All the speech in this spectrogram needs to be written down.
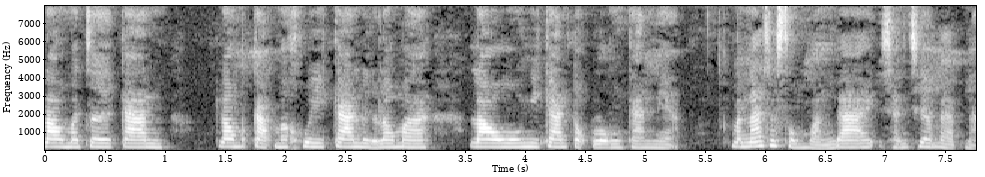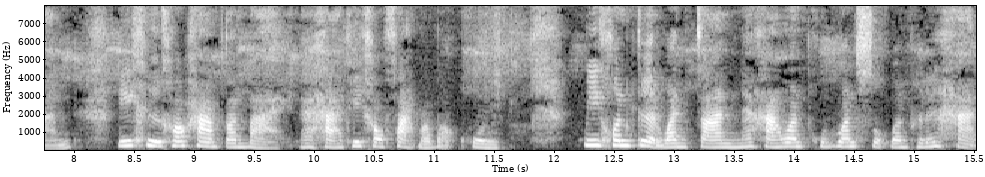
เรามาเจอกัน เรากลับมาคุยกันหรือเรามาเรามีการตกลงกันเนี่ย มันน่าจะสมหวังได้ ฉันเชื่อแบบนั้น นี่คือข้อความตอนบ่ายนะคะ ที่เขาฝากมาบอกคุณ มีคนเกิดวันจันทร์นะคะ วันพุธวันศุกร์วันพฤหัส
